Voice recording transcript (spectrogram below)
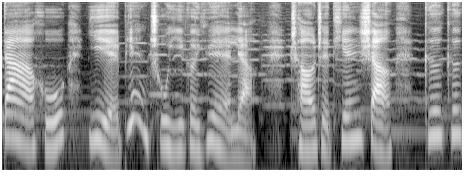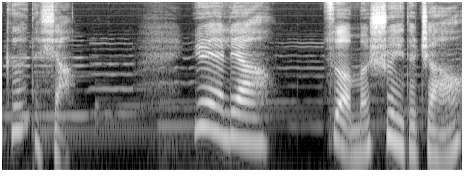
大湖也变出一个月亮，朝着天上咯咯咯地笑。月亮怎么睡得着？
